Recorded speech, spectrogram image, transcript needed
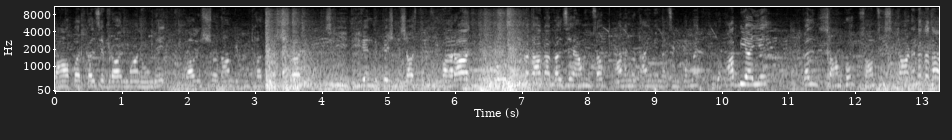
वहाँ पर कल से विराजमान होंगे बागेश्वर धाम के पीठाधीश्वर श्री धीरेन्द्र कृष्ण शास्त्री जी महाराज। तो उनकी कथा का कल से हम सब आनंद उठाएँगे नरसिंहपुर में। तो आप भी आइए, कल शाम को, शाम से स्टार्ट है ना कथा?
